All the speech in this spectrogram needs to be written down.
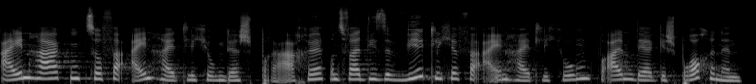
einhaken zur Vereinheitlichung der Sprache. Und zwar diese wirkliche Vereinheitlichung, vor allem der gesprochenen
